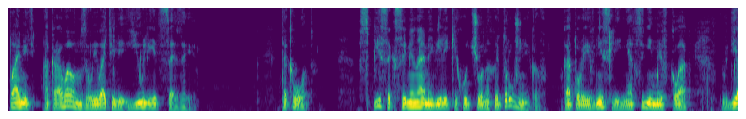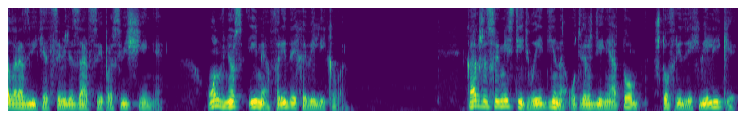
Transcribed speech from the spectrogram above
память о кровавом завоевателе Юлии Цезаре. Так вот, список с именами великих ученых и тружеников, которые внесли неоценимый вклад в дело развития цивилизации и просвещения, он внес имя Фридриха Великого. Как же совместить воедино утверждение о том, что Фридрих Великий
